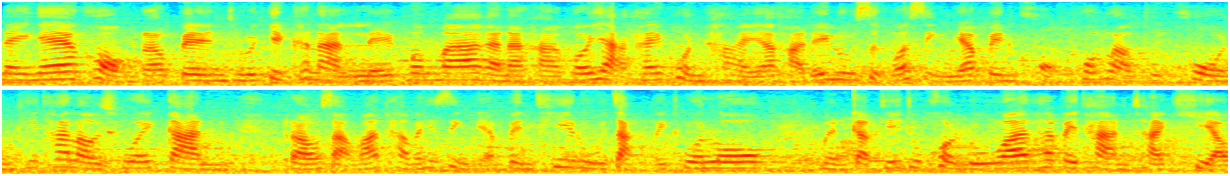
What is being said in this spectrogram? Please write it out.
ในแง่ของเราเป็นธุรกิจขนาดเล็กมากๆนะคะ ก็อยากให้คนไทยอะค่ะได้รู้สึกว่าสิ่งนี้เป็นของพวกเราทุกคนที่ถ้าเราช่วยกัน เราสามารถทำให้สิ่งนี้เป็นที่รู้จักไปทั่วโลก เหมือนกับที่ทุกคนรู้ว่าถ้าไปทานชาเขียว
